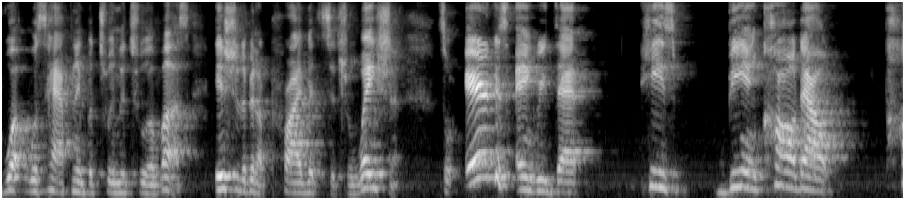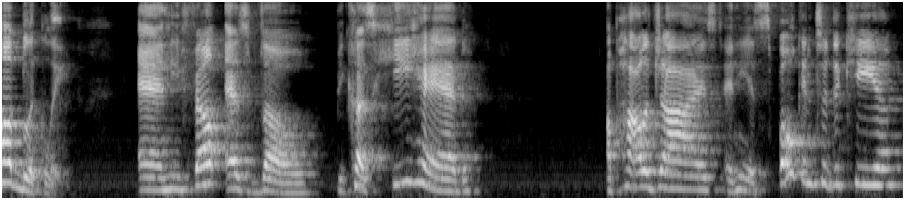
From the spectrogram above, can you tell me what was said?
what was happening between the two of us. It should have been a private situation. So Eric is angry that he's being called out publicly. And he felt as though because he had apologized and he had spoken to Dakia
